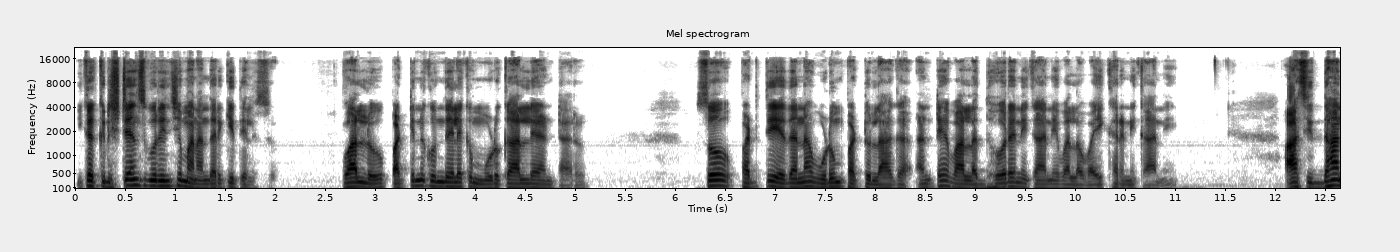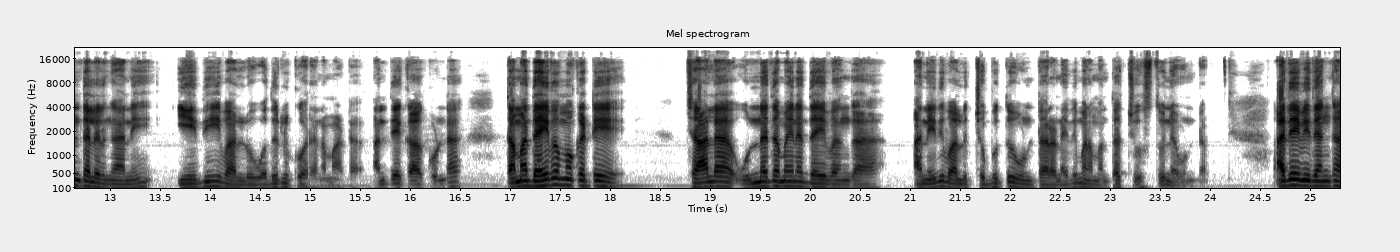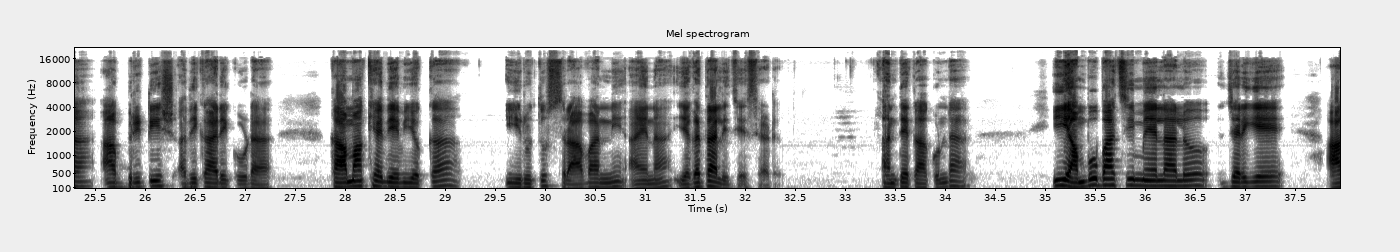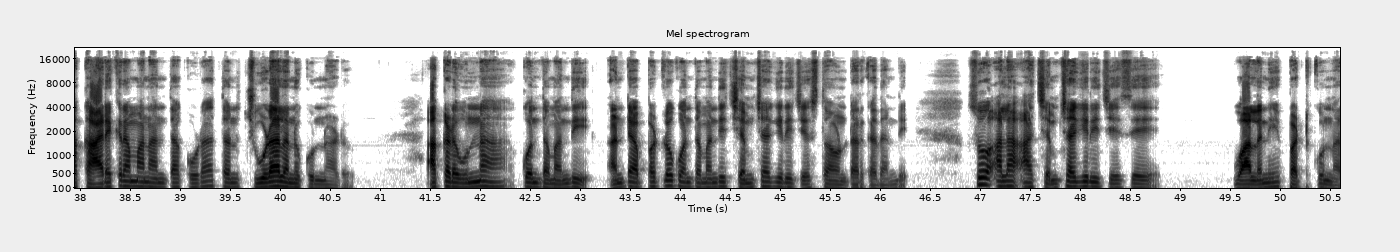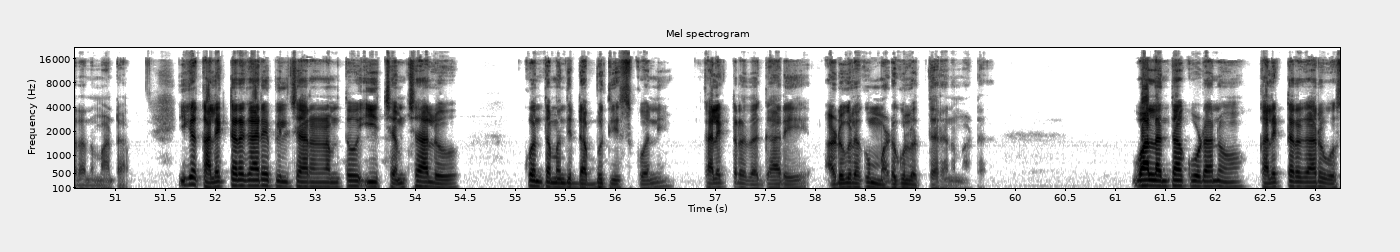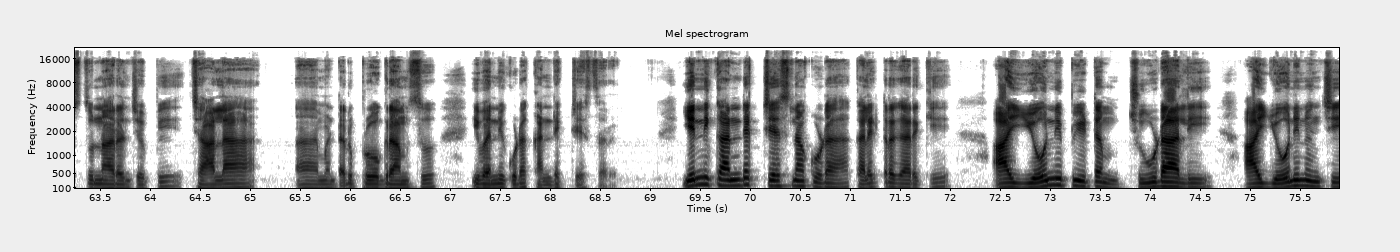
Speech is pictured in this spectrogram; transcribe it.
ఇక క్రిస్టియన్స్ గురించి మనందరికీ తెలుసు. వాళ్ళు పట్టిన కుందేలకు మూడు కాళ్ళే అంటారు. సో, పడితే ఏదైనా ఉడుం పట్టులాగా అంటే వాళ్ళ ధోరణి కానీ, వాళ్ళ వైఖరిని కానీ, ఆ సిద్ధాంతాలను కానీ ఏది వాళ్ళు వదులుకోరన్నమాట అంతేకాకుండా తమ దైవం ఒకటే చాలా ఉన్నతమైన దైవంగా అనేది వాళ్ళు చెబుతూ ఉంటారనేది మనమంతా చూస్తూనే ఉంటాం. అదేవిధంగా ఆ బ్రిటిష్ అధికారి కూడా కామాఖ్యాదేవి యొక్క ఈ ఋతుస్రావాన్ని ఆయన ఎగతాళి చేశాడు. అంతేకాకుండా ఈ అంబుబాచి మేళాలో జరిగే ఆ కార్యక్రమానంతా కూడా తను చూడాలనుకున్నాడు. అక్కడ ఉన్న కొంతమంది అంటే అప్పట్లో కొంతమంది చెంచాగిరి చేస్తూ ఉంటారు కదండీ! సో, అలా ఆ చెంచాగిరి చేసే వాళ్ళని పట్టుకున్నారనమాట. ఇక కలెక్టర్ గారే పిలిచారనడంతో ఈ చెంచాలు కొంతమంది డబ్బు తీసుకొని కలెక్టర్ ద గారి అడుగులకు మడుగులొత్తారనమాట. వాళ్ళంతా కూడాను కలెక్టర్ గారు వస్తున్నారని చెప్పి చాలా ఏమంటారు ప్రోగ్రామ్స్ ఇవన్నీ కూడా కండక్ట్ చేస్తారు. ఎన్ని కండక్ట్ చేసినా కూడా కలెక్టర్ గారికి ఆ యోని పీఠం చూడాలి, ఆ యోని నుంచి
